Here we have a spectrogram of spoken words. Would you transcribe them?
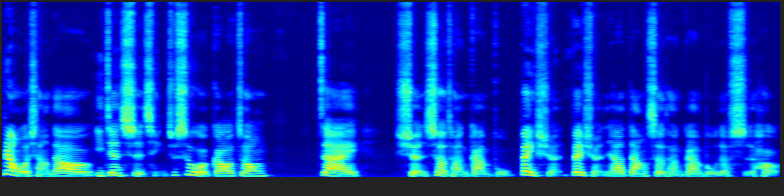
让我想到一件事情，就是我高中在选社团干部、备选、备选要当社团干部的时候。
